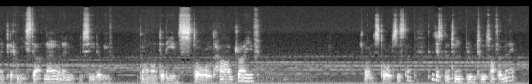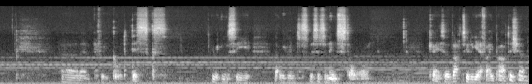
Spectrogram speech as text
I click restart now and then you can see that we've gone onto the installed hard drive or installed system. I'm just going to turn Bluetooth off a minute. And then if we go to disks, we can see that we've this is an install Okay, so that's your EFI partition.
